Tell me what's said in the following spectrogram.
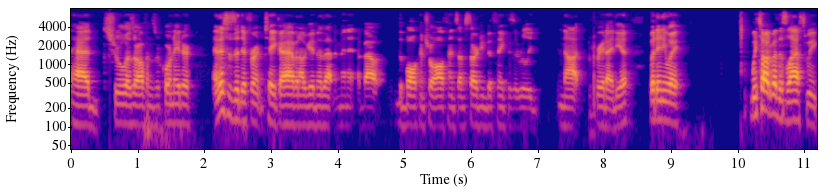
had Shula as our offensive coordinator. And this is a different take I have, and I'll get into that in a minute about the ball control offense. I'm starting to think is a really not great idea. But anyway, we talked about this last week,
